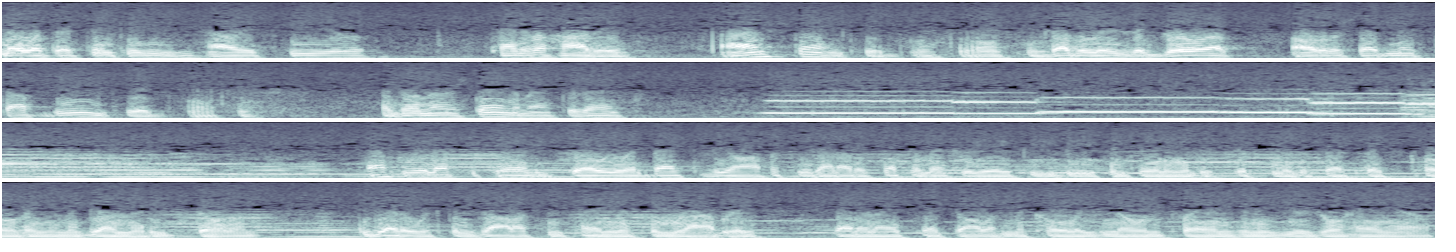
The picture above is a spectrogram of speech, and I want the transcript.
Know what they're thinking, how they feel. Kind of a hobby. I understand kids. The trouble is they grow up. All of a sudden they stop being kids. I don't understand them after that. After we left the candy store, we went back to the office and got out a supplementary APB containing a description of the suspect's clothing and the gun that he'd stolen. Together with Gonzalez and Pena from robbery, Ben and I checked all of Nicoli's known friends in his usual hangout.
